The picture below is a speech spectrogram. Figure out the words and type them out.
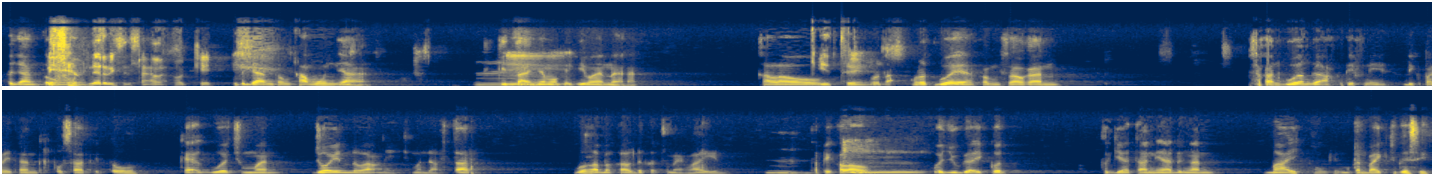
tergantung Bisa benar bisa salah. Oke. tergantung kamunya Hmm. kitanya mau Hmm. kayak gimana kalau Gitu ya. menurut menurut gue ya kalau misalkan misalkan gue nggak aktif nih di kepanitiaan terpusat itu kayak gue cuman join doang nih cuman daftar gue nggak bakal deket sama yang lain Hmm. tapi kalau Hmm, gue juga ikut kegiatannya dengan baik mungkin bukan baik juga sih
